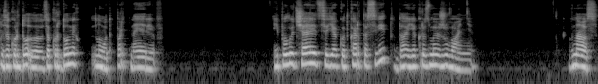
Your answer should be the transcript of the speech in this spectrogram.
закордо- закордонних ну, от, партнерів. І виходить, як от карта світу, да, як розмежування. В нас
